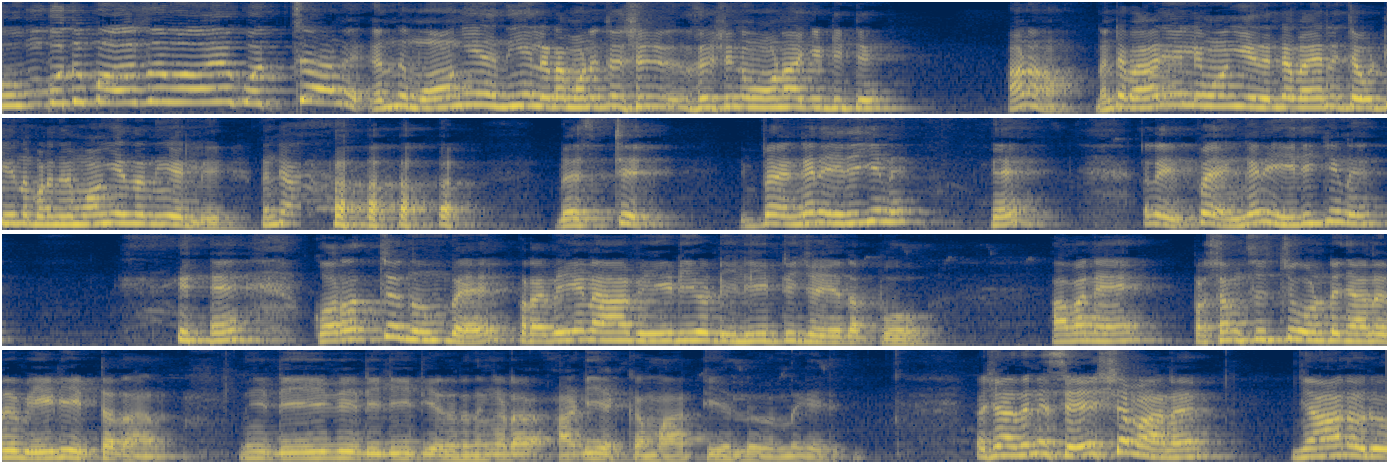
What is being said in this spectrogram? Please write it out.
ഒമ്പത് മാസമായ കൊച്ചാണ് എന്ന് മോങ്ങിയത് നീയല്ലടാ മോണിറ്റൈസേഷൻ ഓണാക്കിയിട്ടിട്ട് ആണോ? നിന്റെ ഭാര്യയല്ലേ മോങ്ങിയത്? എന്റെ വയറ് ചവിട്ടി എന്ന് പറഞ്ഞത് മോങ്ങിയത് നീയല്ലേ നിന്റെ ബെസ്റ്റ് ഇപ്പം എങ്ങനെ ഇരിക്കണ്? ഏ? അല്ല ഇപ്പം എങ്ങനെ ഇരിക്കണ്? കുറച്ച് മുമ്പേ പ്രവീൺ ആ വീഡിയോ ഡിലീറ്റ് ചെയ്തപ്പോൾ അവനെ പ്രശംസിച്ചുകൊണ്ട് ഞാനൊരു വീഡിയോ ഇട്ടതാണ്. നീ വീഡിയോ ഡിലീറ്റ് ചെയ്തത് നിങ്ങളുടെ അടിയൊക്കെ മാറ്റിയല്ലോ എന്ന് കരുതി. പക്ഷെ അതിന് ശേഷമാണ് ഞാനൊരു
